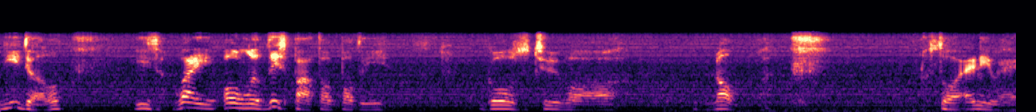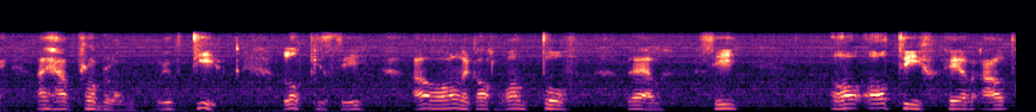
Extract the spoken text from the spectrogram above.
needle is why only this part of body goes to uh, numb. So anyway, I have problem with teeth. Look, you see, I only got one tooth there. See, all, all teeth here out,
